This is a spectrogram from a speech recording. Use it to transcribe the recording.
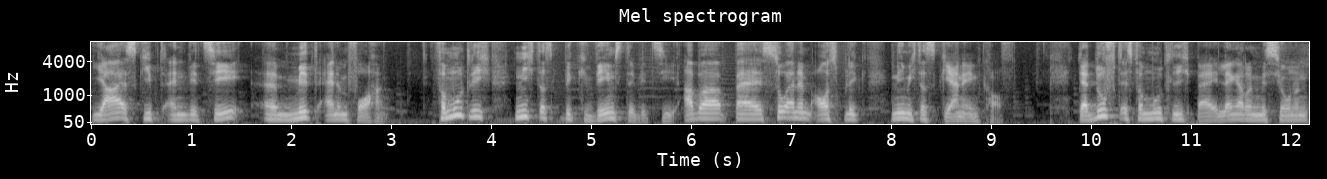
Ja, es gibt ein WC äh, mit einem Vorhang. Vermutlich nicht das bequemste WC, aber bei so einem Ausblick nehme ich das gerne in Kauf. Der Duft ist vermutlich bei längeren Missionen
